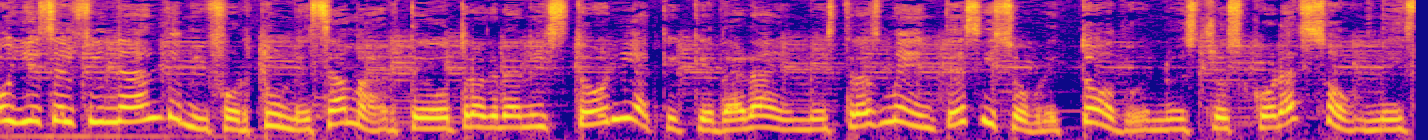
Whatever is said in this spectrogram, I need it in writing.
Hoy es el final de Mi Fortuna es Amarte, otra gran historia que quedará en nuestras mentes y sobre todo en nuestros corazones.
